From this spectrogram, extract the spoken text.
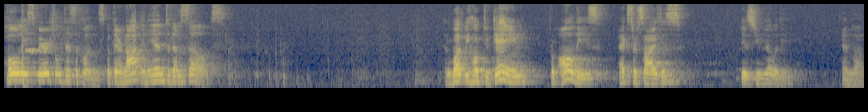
holy spiritual disciplines, but they are not an end to themselves. And what we hope to gain from all these exercises is humility and love.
